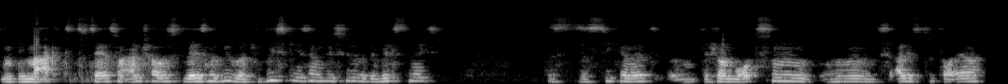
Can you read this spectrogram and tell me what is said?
den Markt zurzeit so anschaust, wer ist noch über? Trubisky ist ein bisschen über, den willst du nicht. Das, das ist sicher nicht. Und der John Watson, hm, ist alles zu teuer.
